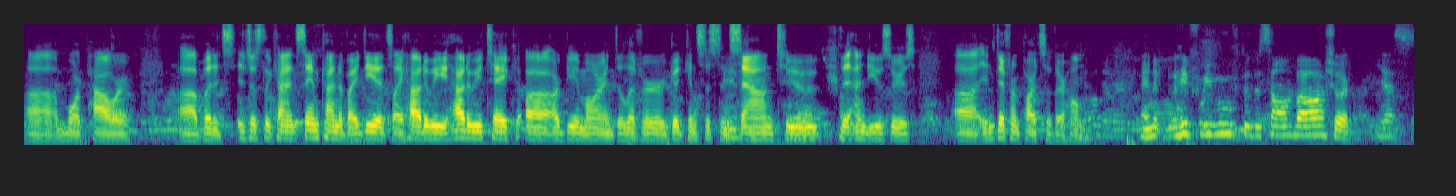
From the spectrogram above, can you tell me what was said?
uh, more power. Uh, but it's, it's just the kind same kind of idea. It's like how do we how do we take uh, our BMR and deliver good consistent sound to Yeah, sure. the end users uh, in different parts of their home. And if we move to the soundbar. Sure. Yes.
